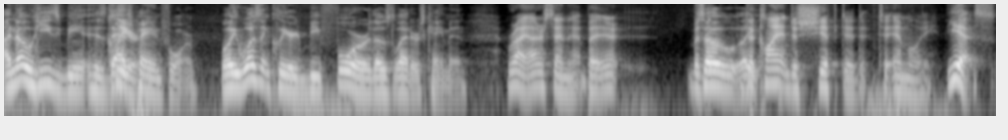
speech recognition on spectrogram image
I know he's being his dad's paying for him. Well, he wasn't cleared before those letters came in. right. I understand that, but uh, but So, the, the client just shifted to Emily Yes,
